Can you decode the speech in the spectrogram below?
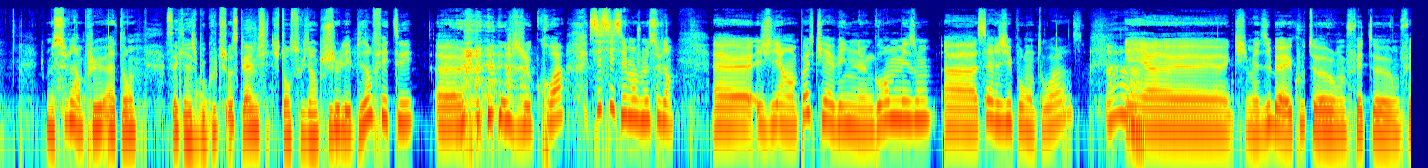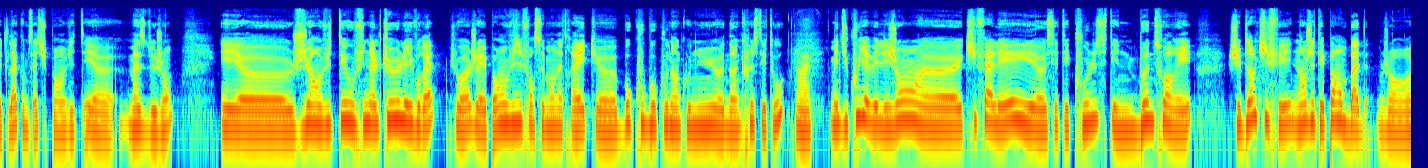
Je me souviens plus. Attends. Ça cache beaucoup de choses quand même si tu t'en souviens plus. Je l'ai bien fêté. Euh, je crois. Si, si, c'est bon, je me souviens. Euh, j'ai un pote qui avait une grande maison à Cergy-Pontoise Ah. et euh, qui m'a dit bah écoute euh, on le fait euh, on le fait là comme ça tu peux inviter euh, masse de gens et euh, j'ai invité au final que les vrais tu vois j'avais pas envie forcément d'être avec euh, beaucoup beaucoup d'inconnus euh, d'incrustes et tout Ouais. mais du coup il y avait les gens qu'il fallait et c'était cool c'était une bonne soirée j'ai bien kiffé non j'étais pas en bad genre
